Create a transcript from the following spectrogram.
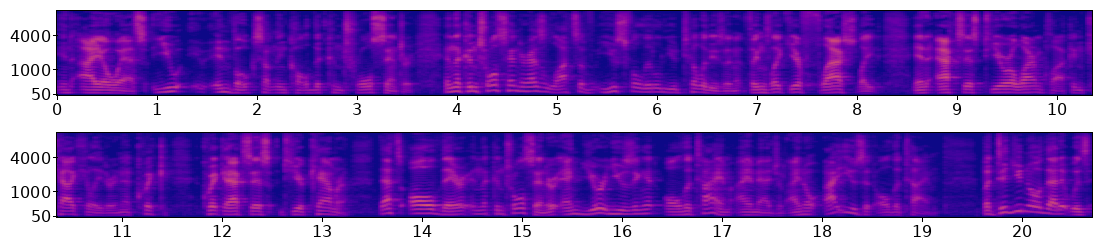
in iOS, you invoke something called the Control Center. And the Control Center has lots of useful little utilities in it, things like your flashlight and access to your alarm clock and calculator and a quick quick access to your camera. That's all there in the Control Center and you're using it all the time, I imagine. I know I use it all the time. But did you know that it was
